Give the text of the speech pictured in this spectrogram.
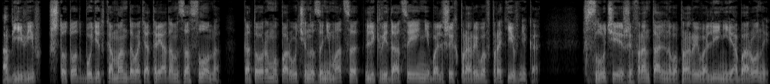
объявив, что тот будет командовать отрядом заслона, которому поручено заниматься ликвидацией небольших прорывов противника. В случае же фронтального прорыва линии обороны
